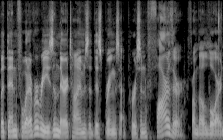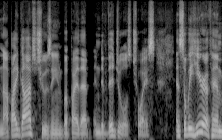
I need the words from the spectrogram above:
but then, for whatever reason, there are times that this brings a person farther from the Lord, not by God's choosing, but by that individual's choice. And so we hear of him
